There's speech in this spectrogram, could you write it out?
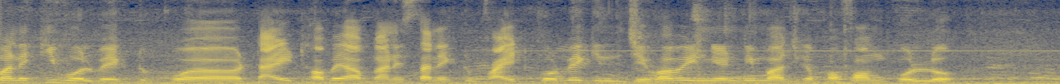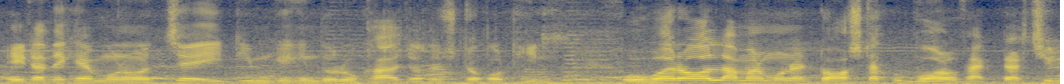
মানে কি বলব, একটু টাইট হবে, আফগানিস্তান একটু ফাইট করবে, কিন্তু যেভাবে ইন্ডিয়ান টিম আজকে পারফর্ম করল, এটা দেখে মনে হচ্ছে এই টিমকে কিন্তু রোখা যথেষ্ট কঠিন। ওভারঅল আমার মনে হয় টসটা খুব বড় ফ্যাক্টর ছিল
